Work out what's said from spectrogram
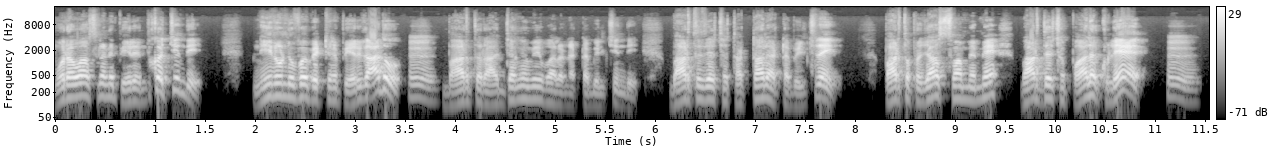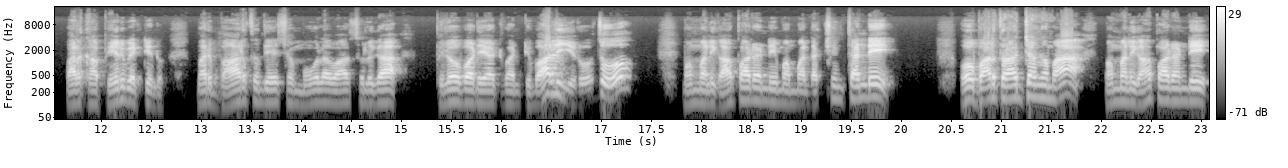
మూలవాసులని పేరు ఎందుకు వచ్చింది? నేను నువ్వు పెట్టిన పేరు కాదు. భారత రాజ్యాంగమే వాళ్ళని అట్ట పిలిచింది. భారతదేశ చట్టాలు అట్ట పిలిచినాయి. భారత ప్రజాస్వామ్యమే భారతదేశ పాలకులే. వాళ్ళకి ఆ పేరు పెట్టిండు మరి భారతదేశ మూలవాసులుగా పిలువబడేటువంటి వాళ్ళు ఈరోజు మమ్మల్ని కాపాడండి మమ్మల్ని రక్షించండి. ఓ భారత రాజ్యాంగమా మమ్మల్ని కాపాడండి.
